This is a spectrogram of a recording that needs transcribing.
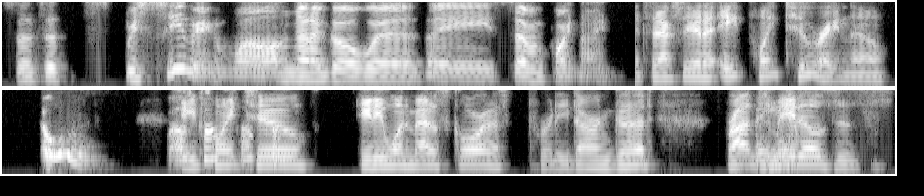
since it's receiving well, I'm gonna go with a 7.9. It's actually at an 8.2 right now. Oh, that was close, that was 8.2, 81 Metascore. That's pretty darn good. Rotten Bam. Tomatoes is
